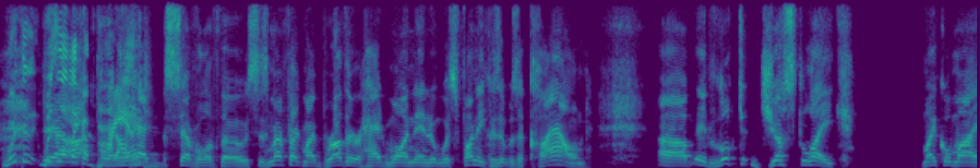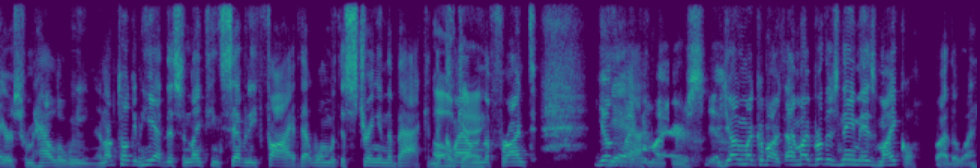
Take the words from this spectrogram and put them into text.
The, was yeah, that like a brand? I, I had several of those. As a matter of fact, my brother had one, and it was funny because it was a clown. Uh, it looked just like Michael Myers from Halloween. And I'm talking, he had this in 1975, that one with the string in the back and the okay. clown in the front. Young yeah. Michael Myers. Yeah. Young Michael Myers. And my brother's name is Michael, by the way.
